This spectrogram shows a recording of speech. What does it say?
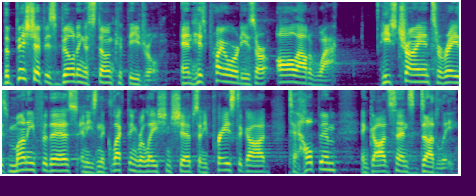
the bishop is building a stone cathedral, and his priorities are all out of whack. He's trying to raise money for this and he's neglecting relationships and he prays to God to help him. And God sends Dudley,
